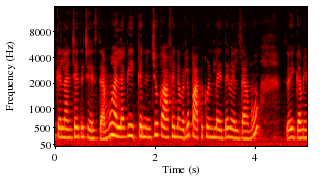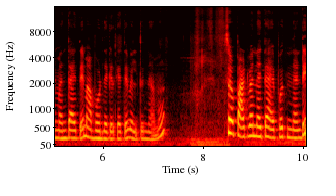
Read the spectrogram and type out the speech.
ఇక లంచ్ అయితే చేస్తాము. అలాగే ఇక్కడ నుంచి ఒక హాఫ్ అన్ అవర్లో పాపికొండలు అయితే వెళ్తాము. సో ఇక మేమంతా అయితే మా బోట్ దగ్గరికి అయితే వెళ్తున్నాము. సో పార్ట్ వన్ అయితే అయిపోతుందండి.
